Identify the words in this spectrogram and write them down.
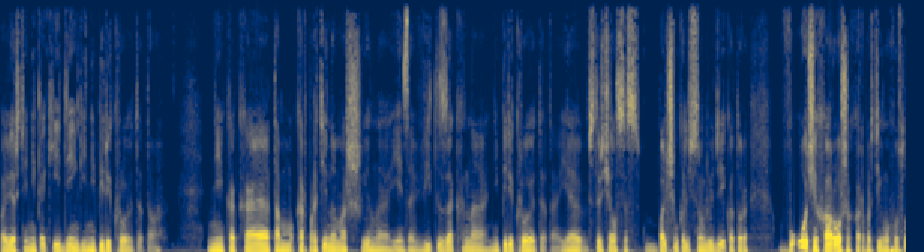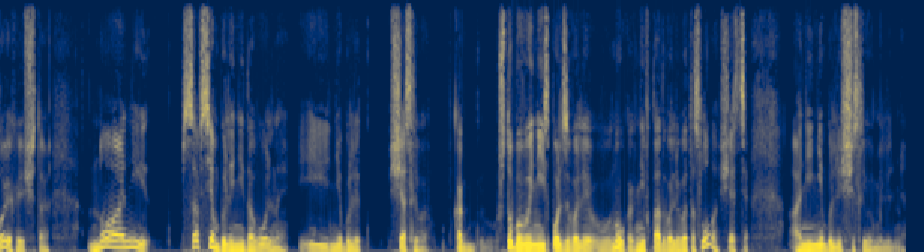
поверьте, никакие деньги не перекроют этого. Никакая там корпоративная машина, я не знаю, вид из окна не перекроет это. Я встречался с большим количеством людей, которые в очень хороших корпоративных условиях, я считаю, но они совсем были недовольны и не были счастливы как, что бы вы ни использовали, ну, как не вкладывали в это слово счастье, они не были счастливыми людьми.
